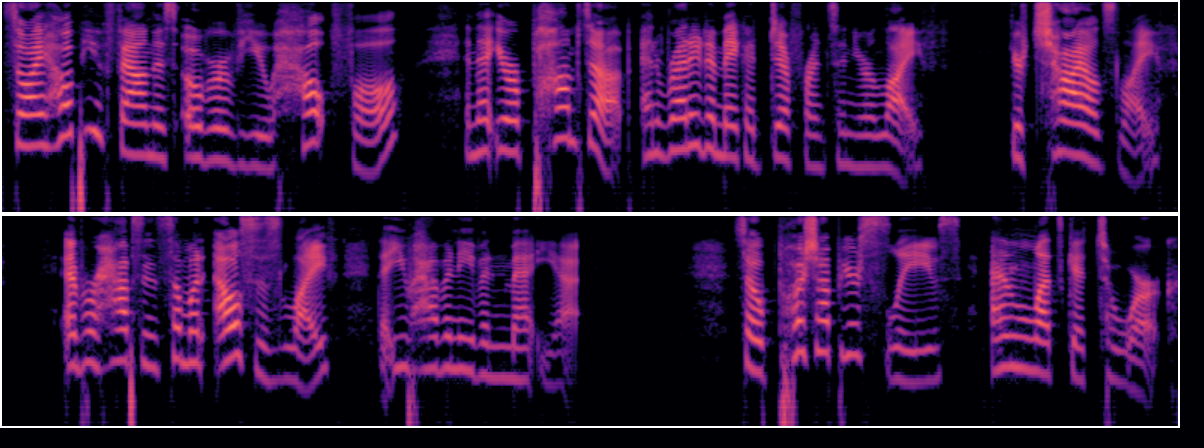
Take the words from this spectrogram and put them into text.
So I hope you found this overview helpful and that you're pumped up and ready to make a difference in your life, your child's life, and perhaps in someone else's life that you haven't even met yet. So push up your sleeves and let's get to work.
